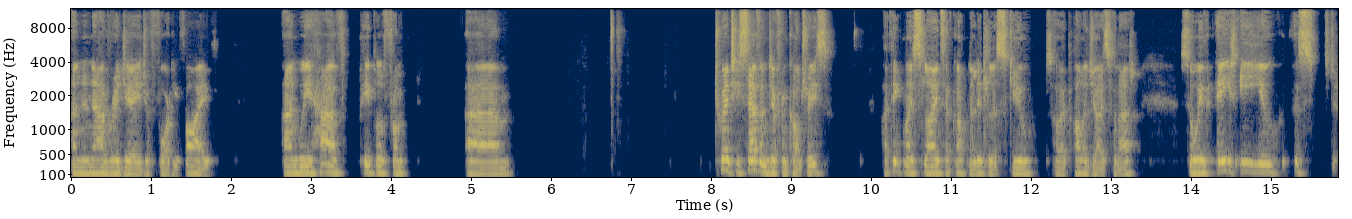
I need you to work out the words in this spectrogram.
and an average age of 45. And we have people from um, 27 different countries. I think my slides have gotten a little askew, so I apologize for that. So we have eight EU st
